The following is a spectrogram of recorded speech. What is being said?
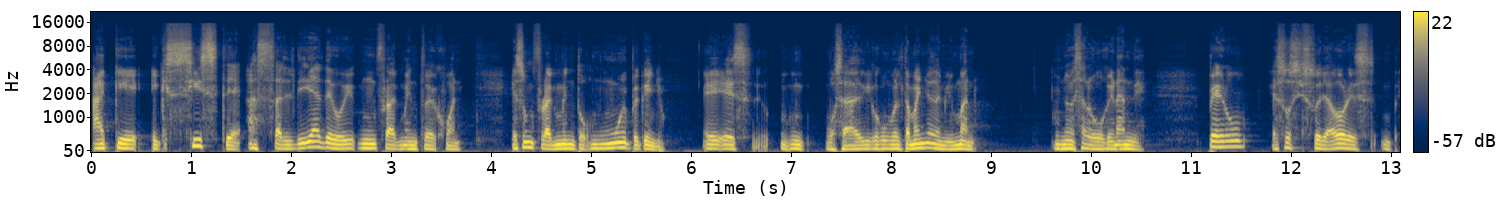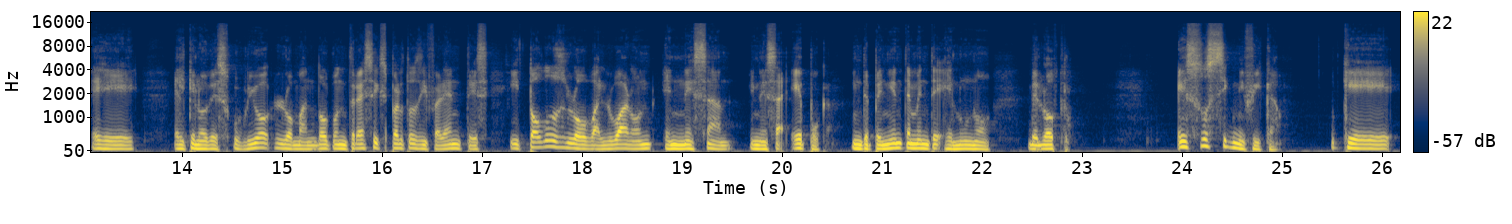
a que existe hasta el día de hoy un fragmento de Juan. Es un fragmento muy pequeño. E, es, o sea, digo, como el tamaño de mi mano. No es algo grande. Pero esos historiadores eh, el que lo descubrió lo mandó con tres expertos diferentes y todos lo evaluaron en esa, en esa época, independientemente el uno del otro. Eso significa que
